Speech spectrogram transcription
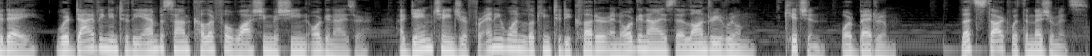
Today, we're diving into the Ambesonne Colorful Washing Machine Organizer, a game changer for anyone looking to declutter and organize their laundry room, kitchen, or bedroom. Let's start with the measurements.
